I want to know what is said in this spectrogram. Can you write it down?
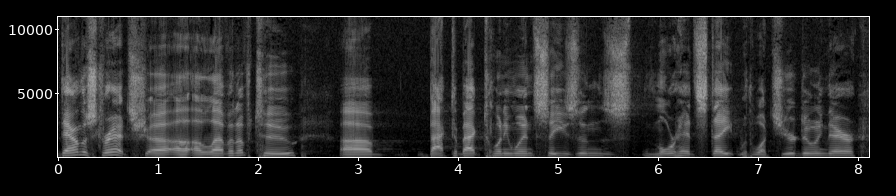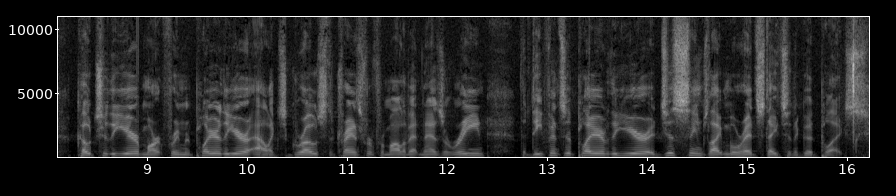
down the stretch, uh, 11 of 2, uh, back-to-back 20-win seasons, Morehead State with what you're doing there, Coach of the Year, Mark Freeman Player of the Year, Alex Gross, the transfer from Olivet Nazarene, the Defensive Player of the Year. It just seems like Morehead State's in a good place.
